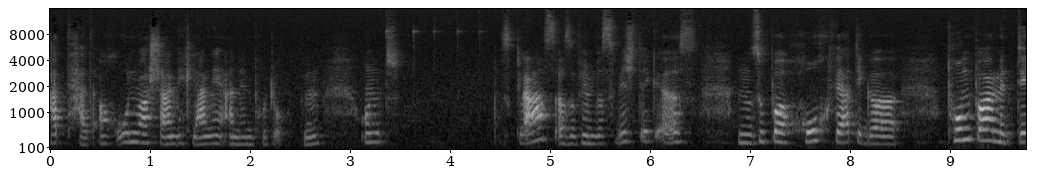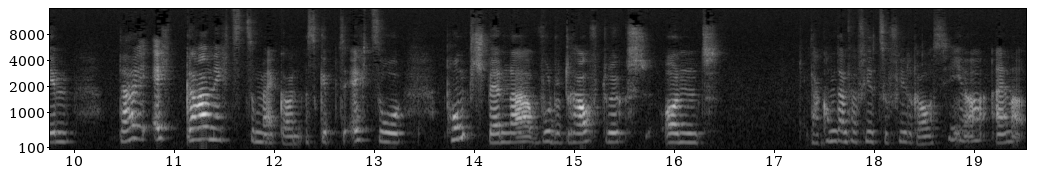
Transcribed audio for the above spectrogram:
hat halt auch unwahrscheinlich lange an den Produkten. Und das Glas, also wem das wichtig ist, ein super hochwertiger Pumper, mit dem da echt gar nichts zu meckern. Es gibt echt so Pumpspender, wo du drauf drückst und da kommt einfach viel zu viel raus. Hier, einer,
